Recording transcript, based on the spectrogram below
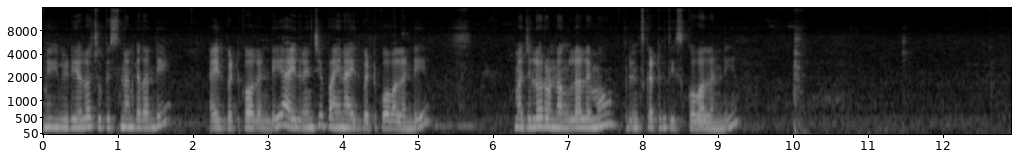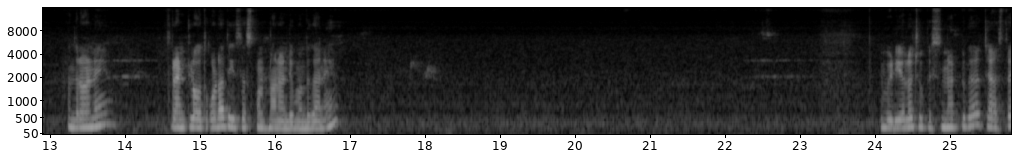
మీ వీడియోలో చూపిస్తున్నాను కదండి. ఐదు పెట్టుకోవాలండి. ఐదు నుంచి పైన ఐదు పెట్టుకోవాలండి. మధ్యలో రెండు అంగుళాలేమో ప్రిన్స్ కట్కి తీసుకోవాలండి. అందులోనే ఫ్రంట్ లోతు కూడా తీసేసుకుంటున్నానండి ముందుగానే. వీడియోలో చూపిస్తున్నట్టుగా చేస్తే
